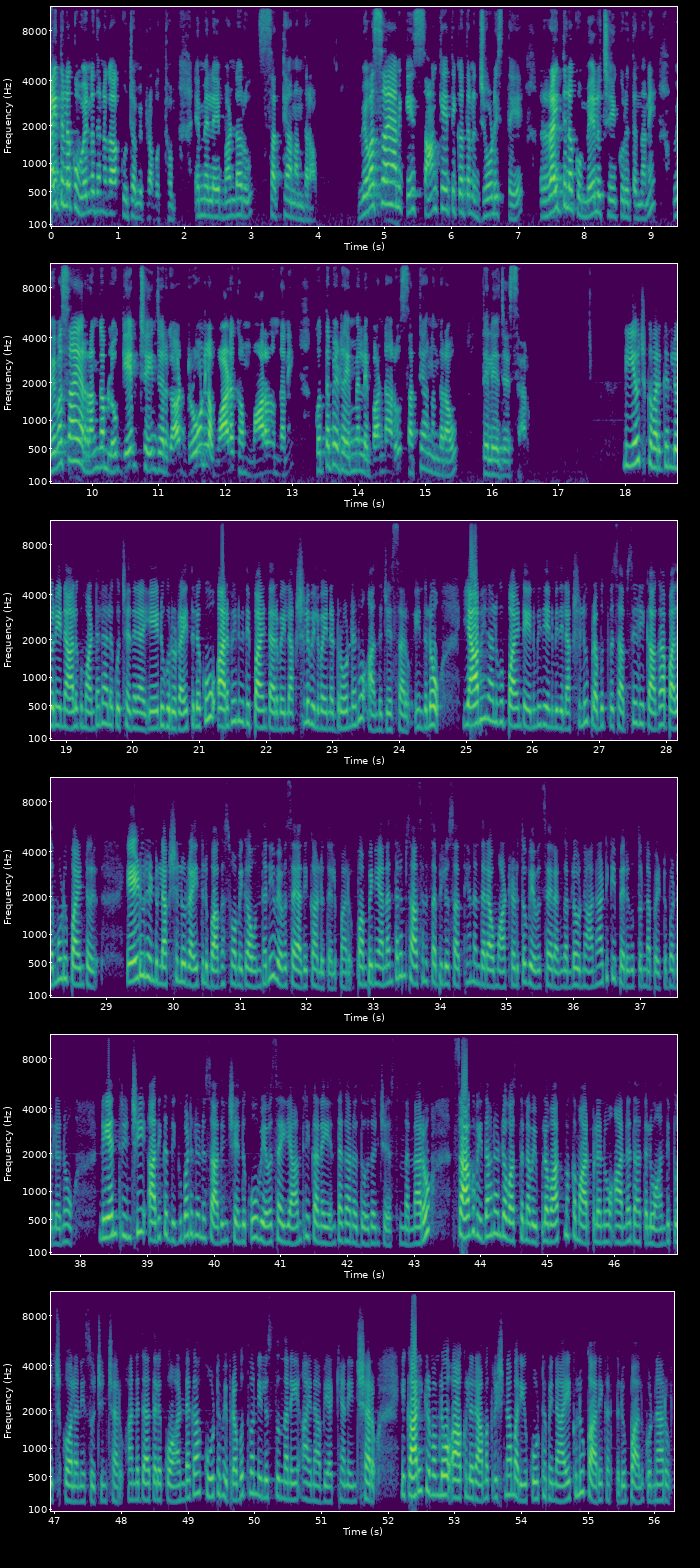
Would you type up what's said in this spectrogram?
రైతులకు వెన్నుదన్నుగా కూటమి ప్రభుత్వం. ఎమ్మెల్యే బండారు సత్యానందరావు. వ్యవసాయానికి సాంకేతికతను జోడిస్తే రైతులకు మేలు చేకూరుతుందని వ్యవసాయ రంగంలో గేమ్ చేంజర్గా డ్రోన్ల వాడకం మారనుందని కొత్తపేట ఎమ్మెల్యే బండారు సత్యానందరావు తెలియజేశారు. నియోజకవర్గంలోని నాలుగు మండలాలకు చెందిన ఏడుగురు రైతులకు అరవై ఎనిమిది పాయింట్ అరవై లక్షల విలువైన డ్రోన్లను అందజేశారు. ఇందులో యాభై నాలుగు పాయింట్ ఎనిమిది ఎనిమిది లక్షలు ప్రభుత్వ సబ్సిడీ కాగా పదమూడు పాయింట్ ఏడు రెండు లక్షలు రైతులు భాగస్వామిగా ఉందని వ్యవసాయ అధికారులు తెలిపారు. పంపిణీ అనంతరం శాసనసభ్యులు సత్యానందరావు మాట్లాడుతూ వ్యవసాయ రంగంలో నానాటికి పెరుగుతున్న పెట్టుబడులను నియంత్రించి అధిక దిగుబడులను సాధించేందుకు వ్యవసాయ యాంత్రీకరణ ఎంతగానో దోదం చేస్తుందన్నారు. సాగు విధానంలో వస్తున్న విప్లవాత్మక మార్పులను అన్నదాతలు అందిపుచ్చుకోవాలని సూచించారు. అన్నదాతలకు అండగా కూటమి ప్రభుత్వం నిలుస్తుందని ఆయన వ్యాఖ్యానించారు. ఈ కార్యక్రమంలో ఆకుల రామకృష్ణ మరియు కూటమి నాయకులు కార్యకర్తలు పాల్గొన్నారు.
